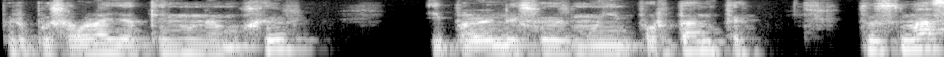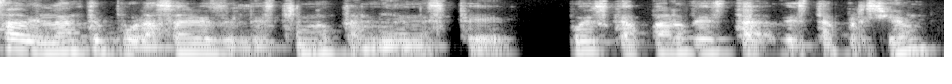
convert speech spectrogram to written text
pero pues ahora ya tiene una mujer y para él eso es muy importante. Entonces, más adelante, por azares del destino, también este, puede escapar de esta, de esta presión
